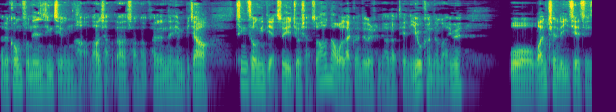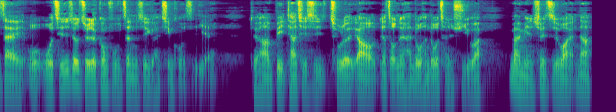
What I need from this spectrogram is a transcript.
可能空服那天心情很好，然后想啊想到可能那天比较轻松一点，所以就想说啊，那我来跟这个人聊聊天，也有可能嘛？因为我完全理解，就是在我我其实就觉得空服真的是一个很辛苦的职业，对哈，比他其实除了要要走那很多很多程序以外，卖免税之外，那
